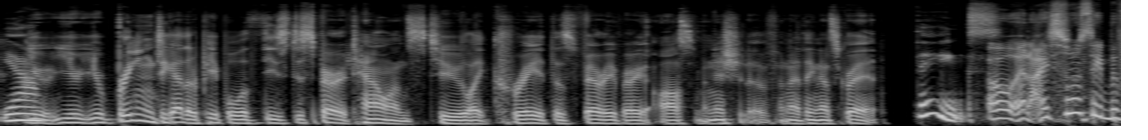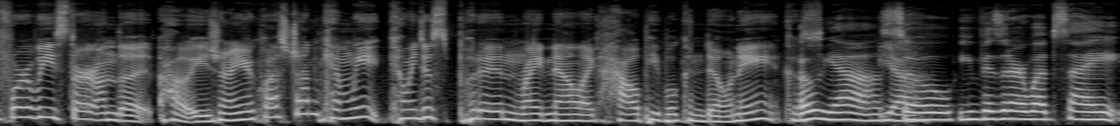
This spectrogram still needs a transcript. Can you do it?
Yeah. you're, you're, you're bringing together people with these disparate talents to like create this very very awesome initiative. And i think that's great Thanks. Oh, and I just want to say before we start on the how Asian are you question, can we can we just put in right now like how people can donate? Oh yeah. Yeah. So you can visit our website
